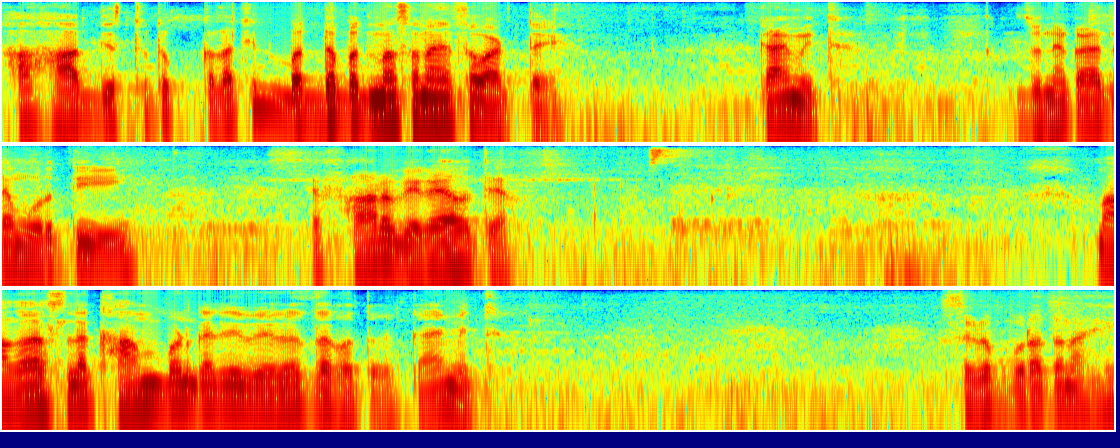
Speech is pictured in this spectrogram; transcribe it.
हा हात दिसतो तो कदाचित बद्ध पद्मासन आहे असं वाटतंय. काय माहीत जुन्या काळातल्या मूर्ती या फार वेगळ्या होत्या. मागा असला खांब पण काहीतरी वेगळंच दाखवतोय. काय माहीत सगळं पुरातन आहे.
